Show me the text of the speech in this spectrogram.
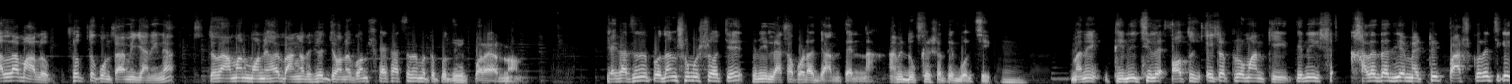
আল্লাহ মালুম সত্য কোনটা আমি জানি না। তবে আমার মনে হয় বাংলাদেশের জনগণ শেখ হাসিনার মতো প্রতিশোধ পরায়ণ নন। শেখ হাসিনার প্রধান সমস্যা হচ্ছে তিনি লেখাপড়া জানতেন না। আমি দুঃখের সাথে বলছি। মানে তিনি ছিলেন অত এটা প্রমাণ কি? তিনি খালেদা জিয়া ম্যাট্রিক পাশ করেছে কি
